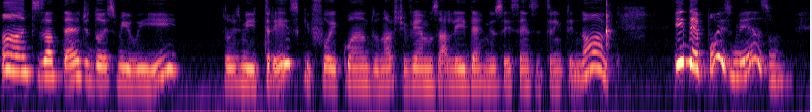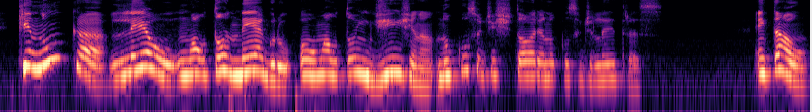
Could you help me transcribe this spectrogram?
antes até de 2000 e 2003, que foi quando nós tivemos a Lei 10.639, e depois mesmo, que nunca leu um autor negro ou um autor indígena no curso de História, no curso de Letras. Então,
